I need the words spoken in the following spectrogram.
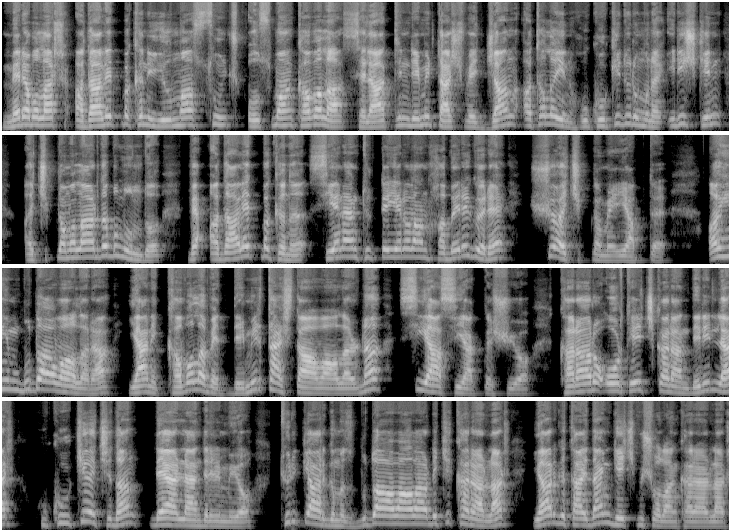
Merhabalar. Adalet Bakanı Yılmaz Tunç, Osman Kavala, Selahattin Demirtaş ve Can Atalay'ın hukuki durumuna ilişkin açıklamalarda bulundu ve Adalet Bakanı CNN Türk'te yer alan habere göre şu açıklamayı yaptı. Ahim bu davalara yani Kavala ve Demirtaş davalarına siyasi yaklaşıyor. Kararı ortaya çıkaran deliller hukuki açıdan değerlendirilmiyor. Türk yargımız bu davalardaki kararlar Yargıtay'dan geçmiş olan kararlar.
